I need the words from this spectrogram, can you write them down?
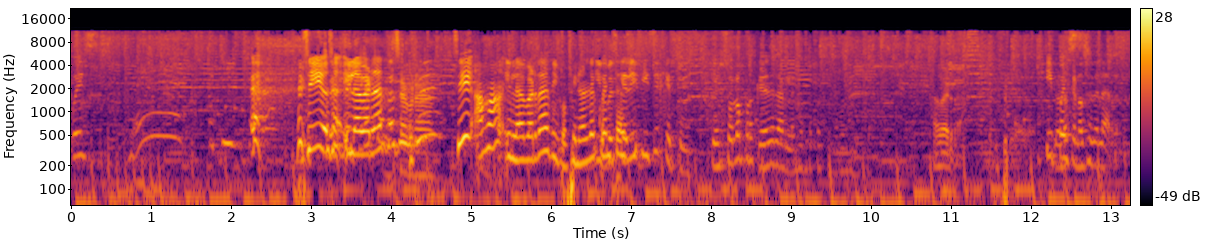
Pues... Sí, o sea, y la verdad. Sí, ajá, y la verdad, digo, final de Y pues cuentas. qué difícil que tú, que solo porque eres de la relación te. La verdad. Y Yo pues que no sé de la relación.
